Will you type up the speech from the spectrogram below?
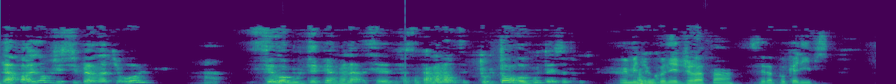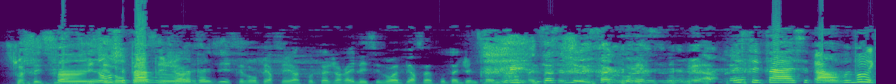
Là, par exemple, j'ai Supernatural, c'est rebooté permanent, c'est de façon permanente, c'est tout le temps rebooté ce truc. Oui, mais Ah tu bon connais déjà la fin. C'est l'apocalypse. Soit c'est, c'est- Enfin, les non, saisons c'est pas c'est Ja- les saisons paires, c'est la faute à Jared, les saisons impaires, c'est la faute à Jensen. Oui, en fait. mais ça c'était les cinq premières saisons, mais Mais après, c'est pas, c'est pas un reboot,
